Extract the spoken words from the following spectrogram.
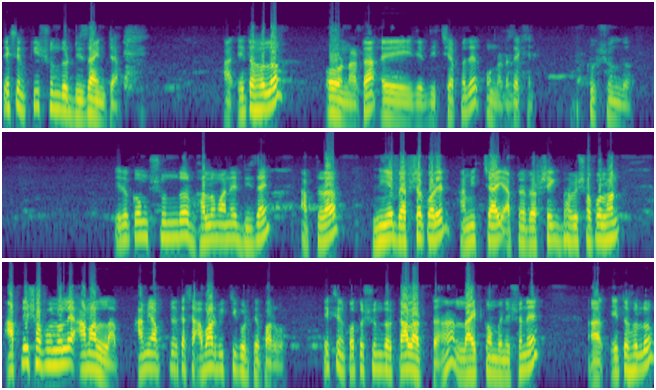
দেখছেন কি সুন্দর ডিজাইনটা। আর এটা হলো ওড়নাটা। এই যে দিচ্ছি আপনাদের ওড়নাটা, দেখেন। খুব সুন্দর। এরকম সুন্দর ভালো মানের ডিজাইন আপনারা নিয়ে ব্যবসা করেন। আমি চাই আপনার ব্যবসায়িকভাবে সফল হন। আপনি সফল হলে আমার লাভ। আমি আপনার কাছে আবার বিক্রি করতে পারব। দেখছেন কত সুন্দর কালারটা হ্যাঁ? লাইট কম্বিনেশনে আর এটা হলো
